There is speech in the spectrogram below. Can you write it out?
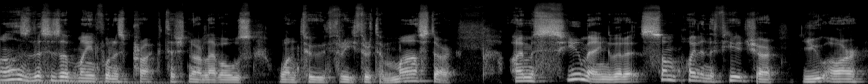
as this is a mindfulness practitioner levels one, two, three through to master, I'm assuming that at some point in the future you are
